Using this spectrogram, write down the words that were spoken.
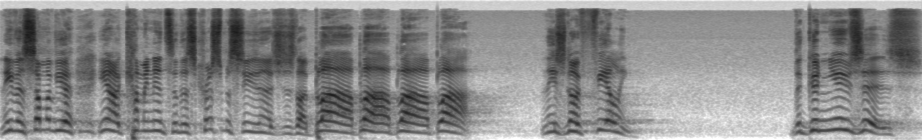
And even some of you, you know, coming into this Christmas season, it's just like blah, blah, blah, blah. And there's no feeling. The good news is,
